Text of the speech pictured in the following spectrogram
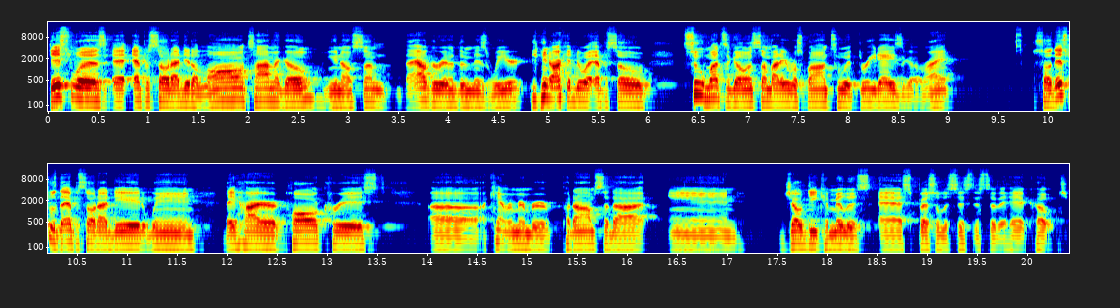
This was an episode I did a long time ago. You know, some the algorithm is weird. You know, I could do an episode two months ago and somebody respond to it three days ago, right? So this was the episode I did when they hired Paul Chryst, uh, I can't remember Padam Sadat and Joe DeCamillis as special assistants to the head coach.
